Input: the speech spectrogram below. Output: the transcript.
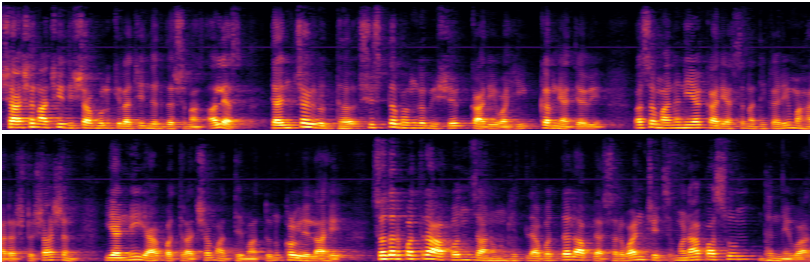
शासनाची दिशाभूल केल्याचे निदर्शनास आल्यास त्यांच्या विरुद्ध शिस्तभंग विषयक कार्यवाही करण्यात यावी. असं माननीय कार्यासन अधिकारी महाराष्ट्र शासन यांनी या पत्राच्या माध्यमातून कळविलेलं आहे. सदर पत्र आपण जाणून घेतल्याबद्दल आपल्या सर्वांचेच मनापासून धन्यवाद.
